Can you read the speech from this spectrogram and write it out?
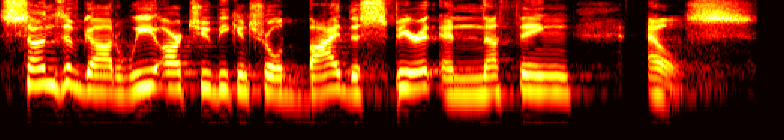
sons of God, we are to be controlled by the Spirit and nothing else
